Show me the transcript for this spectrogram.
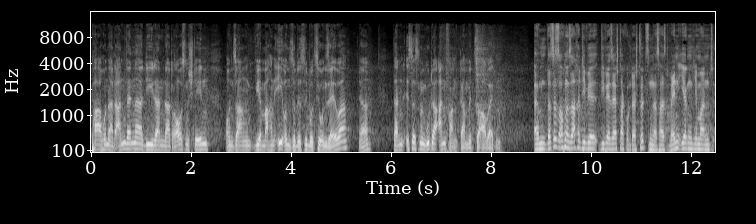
paar hundert Anwender, die dann da draußen stehen und sagen, wir machen eh unsere Distribution selber, ja, dann ist das ein guter Anfang, damit zu arbeiten. Ähm, das ist auch eine Sache, die wir, die wir sehr stark unterstützen. Das heißt, wenn irgendjemand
